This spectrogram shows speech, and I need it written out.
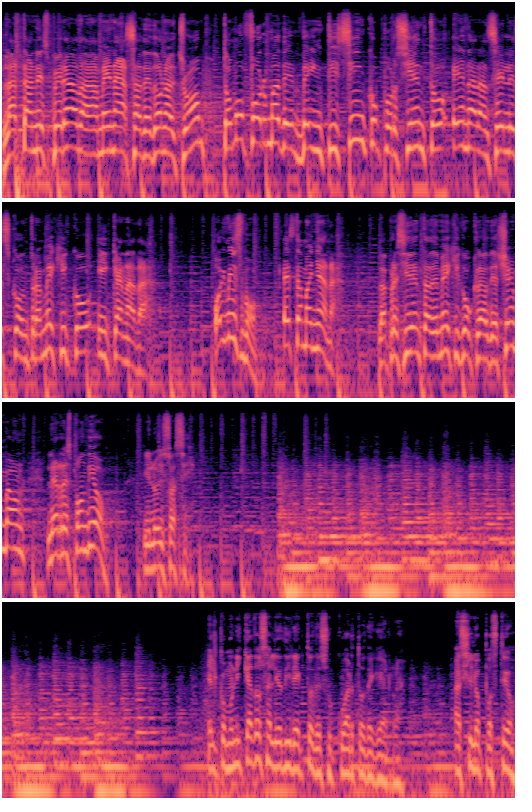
La tan esperada amenaza de Donald Trump tomó forma de 25% en aranceles contra México y Canadá. Hoy mismo, esta mañana, la presidenta de México, Claudia Sheinbaum, le respondió y lo hizo así. El comunicado salió directo de su cuarto de guerra. Así lo posteó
